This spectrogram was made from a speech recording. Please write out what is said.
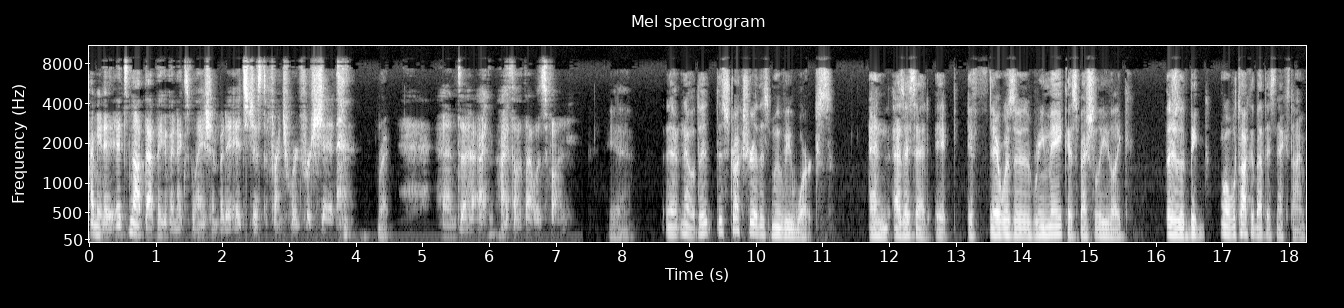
I mean, it, it's not that big of an explanation, but it, it's just a French word for shit. Right. And uh, I I thought that was fun. Yeah. Uh, no, the the structure of this movie works, and as I said, it if there was a remake, especially like there's a big well, we'll talk about this next time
